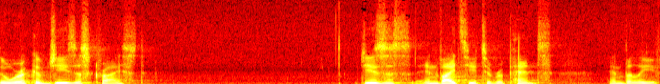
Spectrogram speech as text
the work of Jesus Christ? Jesus invites you to repent and believe,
